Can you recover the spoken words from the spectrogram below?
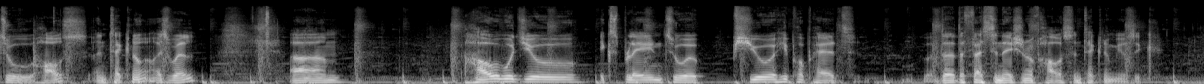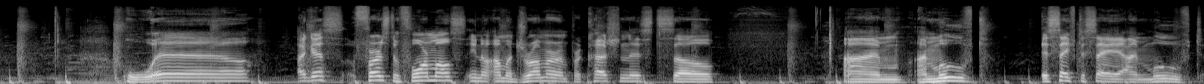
to house and techno as well. Um, how would you explain to a pure hip hop head the, the fascination of house and techno music? Well, I guess first and foremost, you know, I'm a drummer and percussionist, so I'm I'm moved. It's safe to say I'm moved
